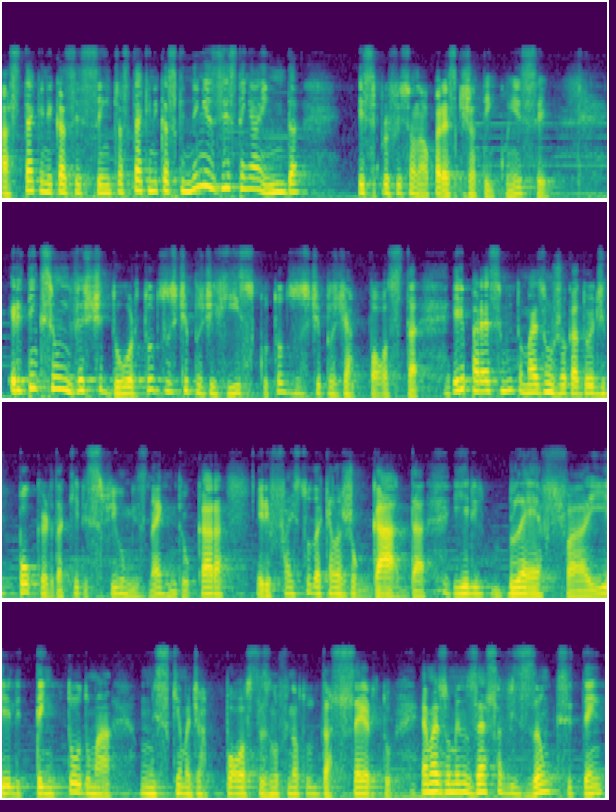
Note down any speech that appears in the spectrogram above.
as técnicas recentes, as técnicas que nem existem ainda, esse profissional parece que já tem que conhecer. Ele tem que ser um investidor, todos os tipos de risco, todos os tipos de aposta. Ele parece muito mais um jogador de pôquer daqueles filmes, né? Em que o cara ele faz toda aquela jogada e ele blefa e ele tem todo uma, um esquema de apostas, no final tudo dá certo. É mais ou menos essa visão que se tem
